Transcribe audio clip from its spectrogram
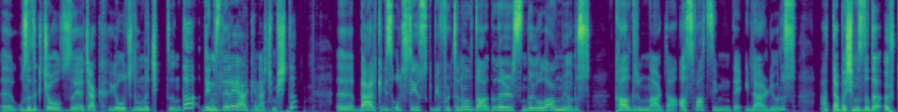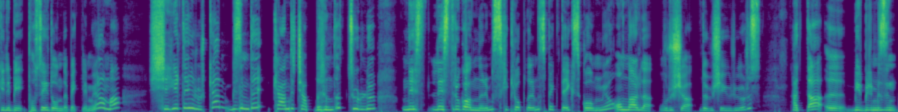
e, uzadıkça uzayacak yolculuğuna çıktığında denizlere yelken açmıştı. E, belki biz Odysseus gibi fırtınalı dalgalar arasında yol almıyoruz. Kaldırımlarda, asfalt zeminde ilerliyoruz. Hatta başımızda da öfkeli bir Poseidon da beklemiyor ama şehirde yürürken bizim de kendi çaplarında türlü lestrigonlarımız, kikloplarımız pek de eksik olmuyor. Onlarla vuruşa, dövüşe yürüyoruz. Hatta e, birbirimizin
